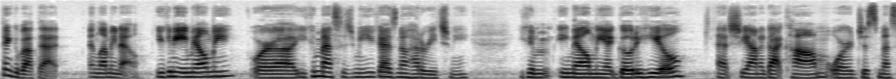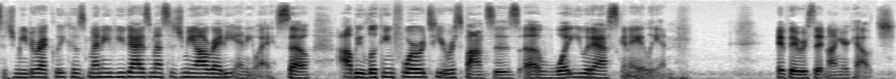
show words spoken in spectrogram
Think about that and let me know. You can email me or uh, you can message me. You guys know how to reach me. You can email me at go to heal at sheanah.com or just message me directly because many of you guys message me already anyway. So I'll be looking forward to your responses of what you would ask an alien if they were sitting on your couch.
